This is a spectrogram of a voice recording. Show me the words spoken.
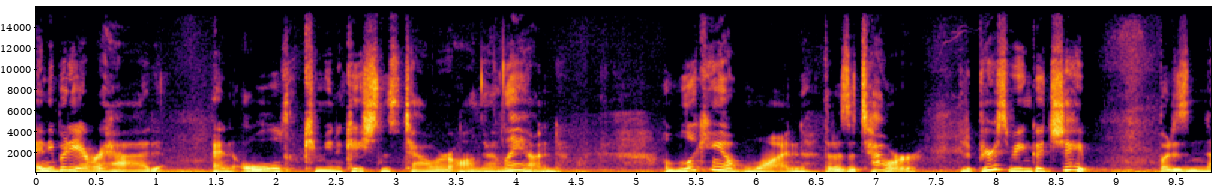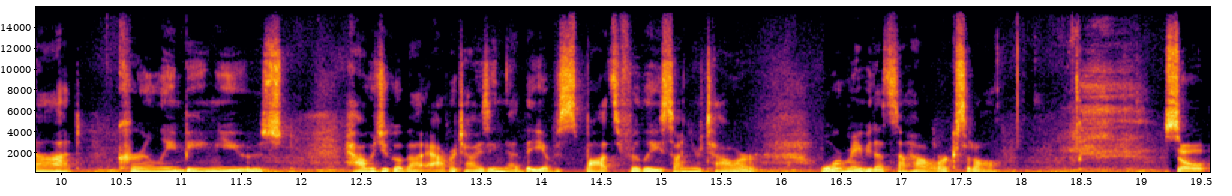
Anybody ever had an old communications tower on their land? I'm looking at one that has a tower that appears to be in good shape, but is not currently being used. How would you go about advertising that, that you have spots for lease on your tower? Or maybe that's not how it works at all. So,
